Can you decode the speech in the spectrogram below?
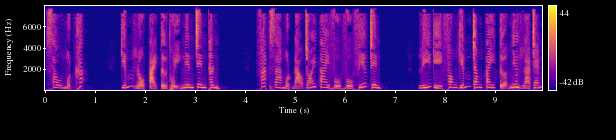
Sau một khắc, kiếm lộ tại từ thủy niên trên thân. Phát ra một đạo chói tai vù vù phía trên. Lý Kỳ Phong kiếm trong tay tựa như là chém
